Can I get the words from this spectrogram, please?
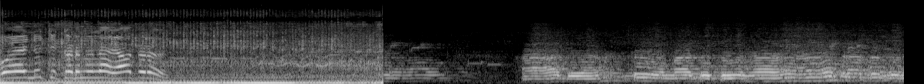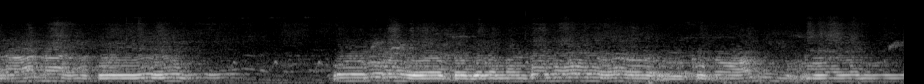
ਓਏ ਇਹਨੂੰ ਚਿੱਕੜ ਨੂੰ ਲੈ ਆ ਉਧਰ। ਆਦ ਅੰਤ ਮਦ ਤੁਹਾ ਪ੍ਰਭ ਗੁਨਾ ਨਹੀਂ ਕੋਈ ਓਰੇ ਸਗਲ ਮੰਡਲ ਕੁਦਾਨੀ ਸੋਈ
